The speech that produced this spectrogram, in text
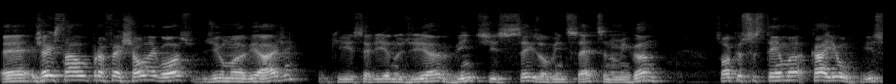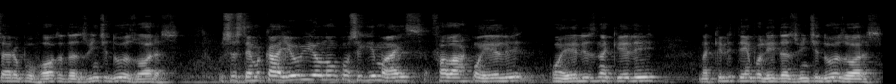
É, já estava para fechar o negócio de uma viagem, que seria no dia 26 ou 27, se não me engano, só que o sistema caiu, isso era por volta das 22 horas. O sistema caiu e eu não consegui mais falar com, ele, com eles naquele, naquele tempo ali das 22 horas.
